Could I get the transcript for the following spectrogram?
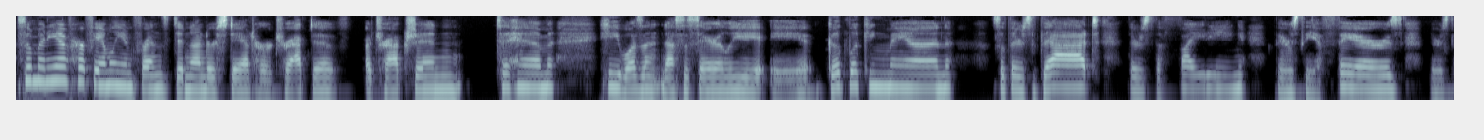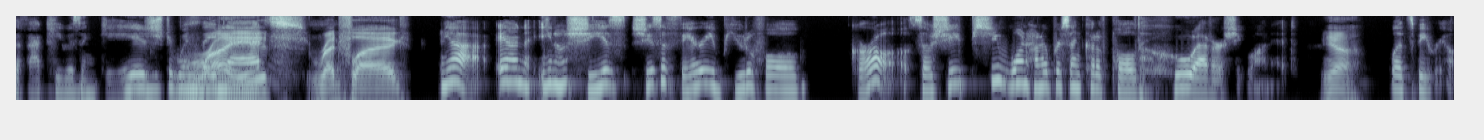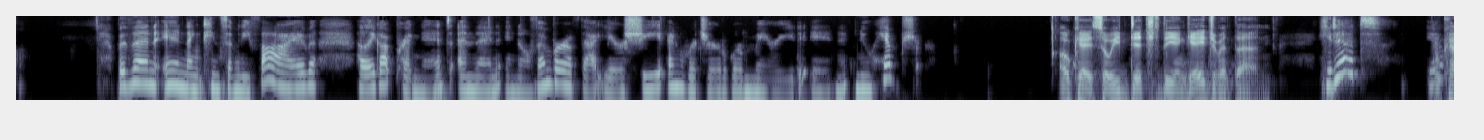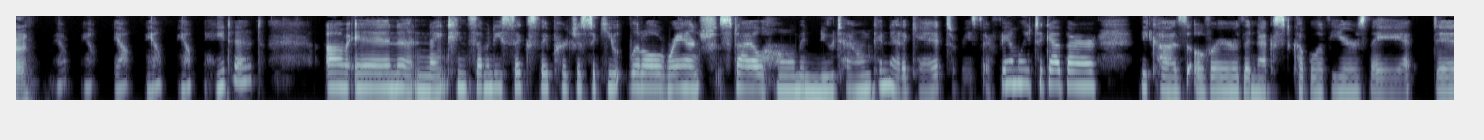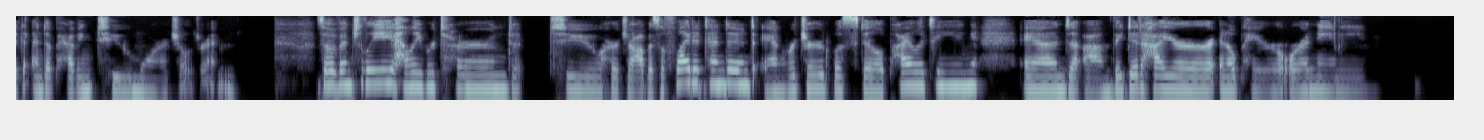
So many of her family and friends didn't understand her attractive attraction to him. He wasn't necessarily a good looking man. So there's that. There's the fighting. There's the affairs. There's the fact he was engaged when they met. right, red flag. Yeah. And, you know, she's, she's a very beautiful girl. So she, she 100% could have pulled whoever she wanted. Yeah. Let's be real. But then in 1975, Ellie got pregnant, and then in November of that year, she and Richard were married in New Hampshire. Okay, so he ditched the engagement then. He did. Yep. Okay. Yep, yep, yep, yep, yep. He did. Um, in 1976, they purchased a cute little ranch style home in Newtown, Connecticut to raise their family together because over the next couple of years, they did end up having two more children. So eventually, Helly returned to her job as a flight attendant, and Richard was still piloting. And um, they did hire an au pair or a nanny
